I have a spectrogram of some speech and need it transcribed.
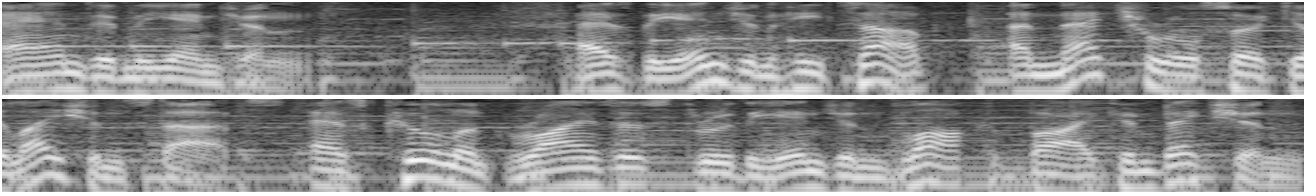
and in the engine. As the engine heats up, a natural circulation starts as coolant rises through the engine block by convection.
